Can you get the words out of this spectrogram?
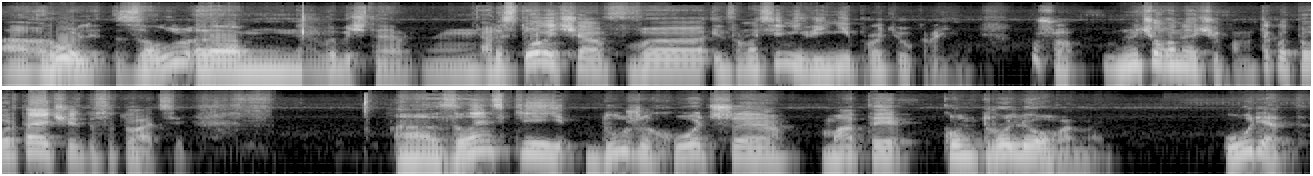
роль залу е, вибачте Арестовича в інформаційній війні проти України. Ну що, нічого не очікуємо. Так, от, повертаючись до ситуації, Зеленський дуже хоче мати контрольований уряд,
